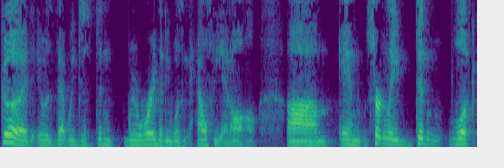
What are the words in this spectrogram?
good. It was that we just didn't. We were worried that he wasn't healthy at all, um, and certainly didn't look.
